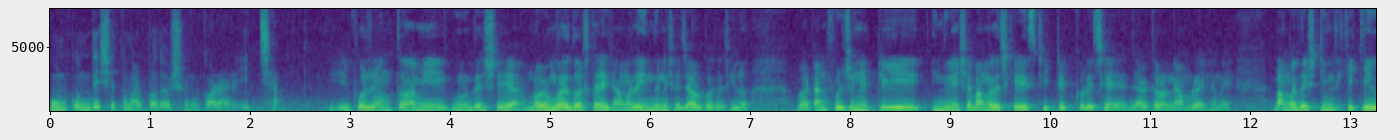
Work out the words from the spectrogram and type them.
কোন কোন দেশে তোমার প্রদর্শন করার ইচ্ছা? এই পর্যন্ত আমি কোনো দেশে, নভেম্বরের দশ তারিখে আমাদের ইন্দোনেশিয়া যাওয়ার কথা ছিল। বাট আনফর্চুনেটলি ইন্দোনেশিয়া বাংলাদেশকে রেস্ট্রিক্টেড করেছে, যার কারণে আমরা এখানে বাংলাদেশ টিম থেকে কেউ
